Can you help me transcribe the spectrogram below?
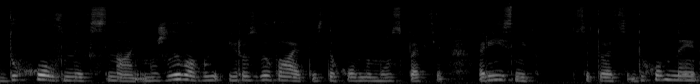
духовних знань. Можливо, ви і розвиваєтесь в духовному аспекті різних ситуацій. Духовний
